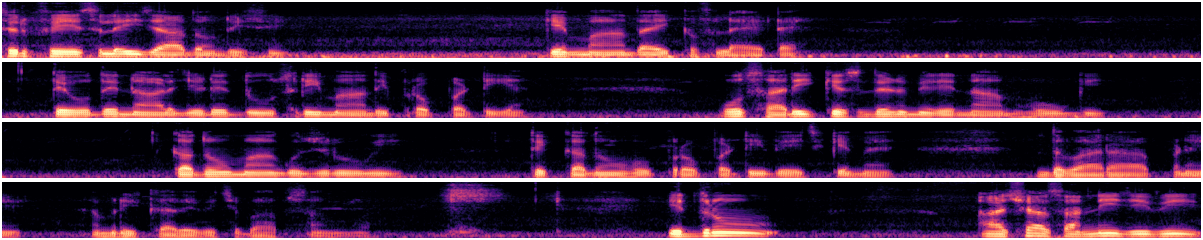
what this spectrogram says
ਸਿਰਫ ਇਸ ਲਈ ਯਾਦ ਆਉਂਦੀ ਸੀ ਕਿ ਮਾਂ ਦਾ ਇੱਕ ਫਲੈਟ ਹੈ ਤੇ ਉਹਦੇ ਨਾਲ ਜਿਹੜੇ ਦੂਸਰੀ ਮਾਂ ਦੀ ਪ੍ਰਾਪਰਟੀ ਹੈ। ਉਹ ਸਾਰੀ ਕਿਸ ਦਿਨ ਮੇਰੇ ਨਾਮ ਹੋਊਗੀ? ਕਦੋਂ ਮਾਂ ਗੁਜ਼ਰੂਗੀ ਤੇ ਕਦੋਂ ਉਹ ਪ੍ਰਾਪਰਟੀ ਵੇਚ ਕੇ ਮੈਂ ਦੁਬਾਰਾ ਆਪਣੇ ਅਮਰੀਕਾ ਦੇ ਵਿੱਚ ਵਾਪਸ ਆਊਂਗਾ? ਇਧਰੋਂ ਆਸ਼ਾ ਸਾਨੀ ਜੀ ਵੀ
